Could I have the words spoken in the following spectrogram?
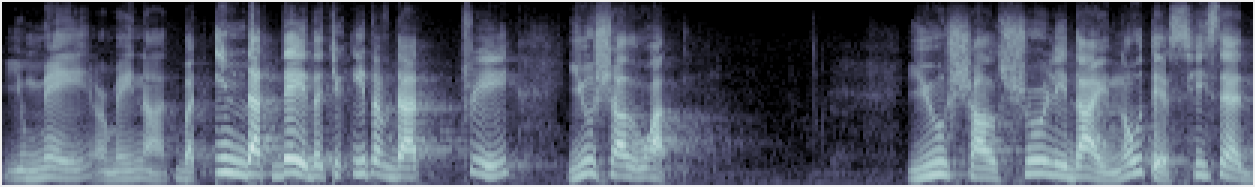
you may or may not, but in that day that you eat of that tree, you shall what? you shall surely die. Notice, he said,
